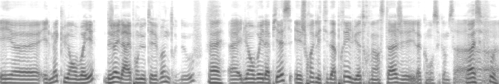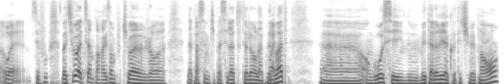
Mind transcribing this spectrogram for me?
et, et le mec lui a envoyé. Déjà il a répondu au téléphone, truc de ouf. Ouais, il lui a envoyé la pièce et je crois que l'été d'après il lui a trouvé un stage et il a commencé comme ça. Ouais, c'est fou. Ouais. c'est fou. Bah tu vois, tiens, par exemple, tu vois, genre la personne qui passait là tout à l'heure, la Benoît, euh, en gros, c'est une métallerie à côté de chez mes parents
